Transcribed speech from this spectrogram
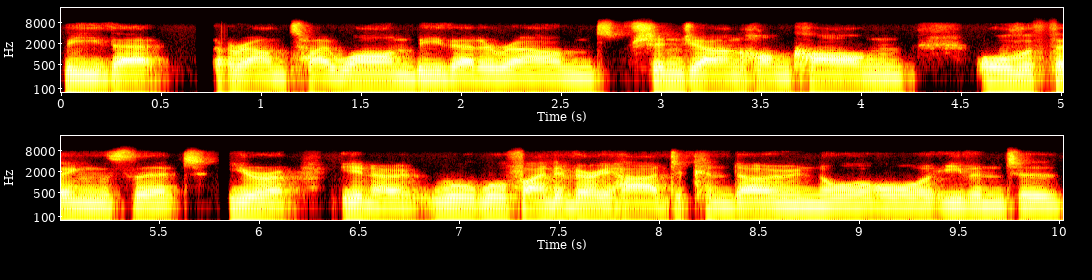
be that around Taiwan, be that around Xinjiang, Hong Kong, all the things that Europe, you know, will, will find it very hard to condone or, or even to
